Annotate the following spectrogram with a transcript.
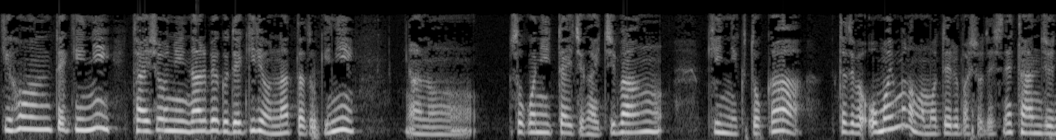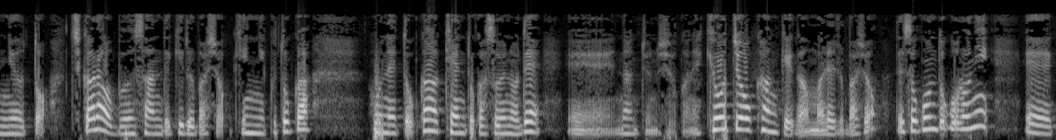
基本的に対象になるべくできるようになった時に、あの、そこに行った位置が一番筋肉とか、例えば重いものが持てる場所ですね。単純に言うと。力を分散できる場所。筋肉とか、骨とか腱とかそういうので、えー、なんて言うんでしょうかね。協調関係が生まれる場所。で、そこのところに、えー、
